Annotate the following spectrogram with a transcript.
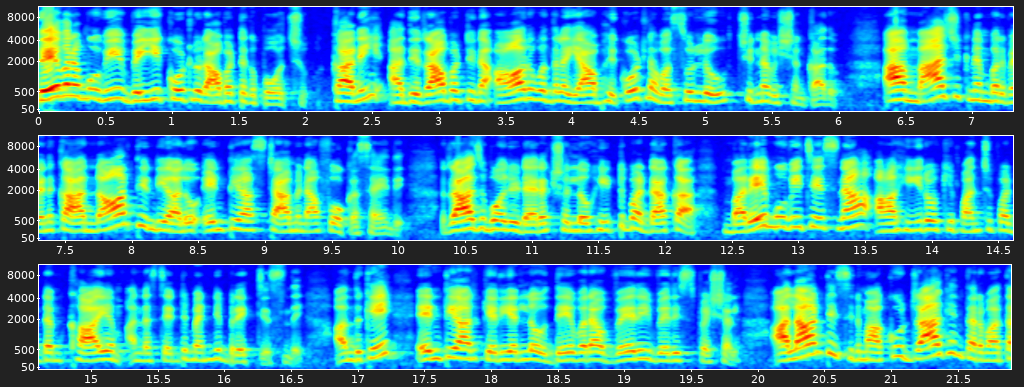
దేవర మూవీ వెయ్యి కోట్లు రాబట్టకపోవచ్చు. కానీ అది రాబట్టిన ఆరు వందల యాభై కోట్ల వసూళ్ళు చిన్న విషయం కాదు. ఆ మ్యాజిక్ నెంబర్ వెనుక నార్త్ ఇండియాలో ఎన్టీఆర్ స్టామినా ఫోకస్ అయింది. రాజబౌళి డైరెక్షన్లో హిట్ పడ్డాక మరే మూవీ చేసినా ఆ హీరోకి పంచుపడ్డం ఖాయం అన్న సెంటిమెంట్ని బ్రేక్ చేసింది. అందుకే ఎన్టీఆర్ కెరియర్లో దేవర వెరీ వెరీ స్పెషల్. అలాంటి సినిమాకు డ్రాగన్ తర్వాత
